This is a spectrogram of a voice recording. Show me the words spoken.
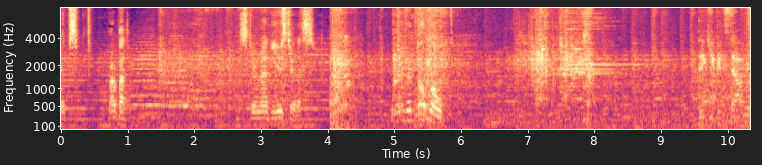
Oops. Wrong button. I'm still not used to this. Double. Think you can stop me?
